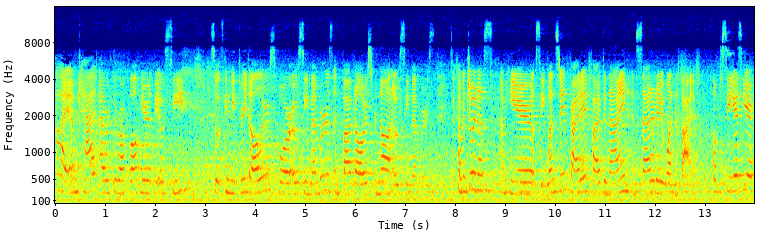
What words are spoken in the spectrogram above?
Hi, I'm Kat. I work the rock wall here at the OC. So it's going to be $3 for OC members and $5 for non-OC members. So come and join us. I'm here, let's see, Wednesday and Friday, 5 to 9, and Saturday, 1 to 5. Hope to see you guys here.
